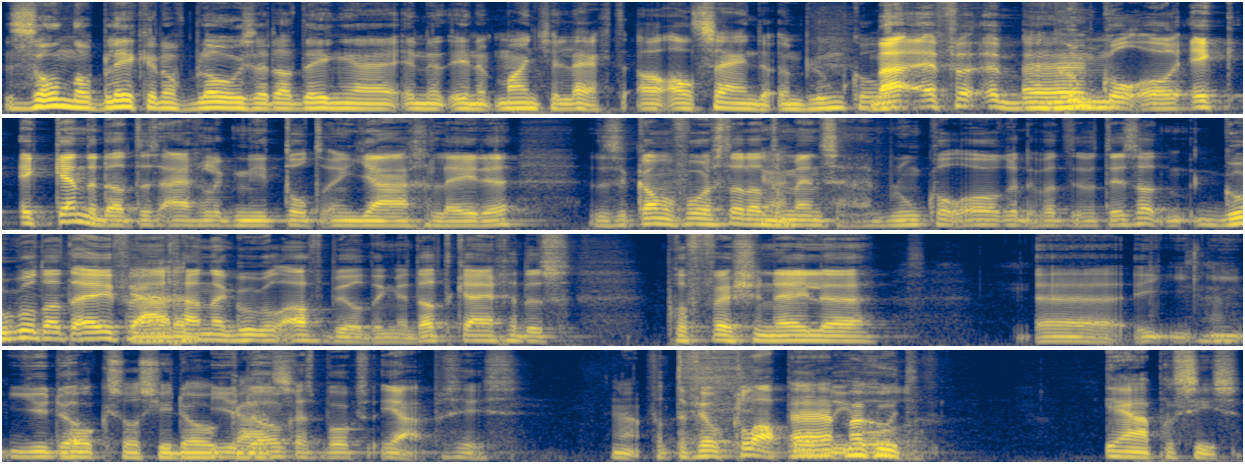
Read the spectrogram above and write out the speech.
zonder blikken of blozen dat ding uh, in, het, in het mandje legt. Als zijnde een bloemkool. Maar even een um, bloemkooloor. Ik, ik kende dat dus eigenlijk niet tot een jaar geleden. Dus ik kan me voorstellen dat ja. de mensen, bloemkooloren, wat, wat is dat? Google dat even ja, en dat... ga naar Google afbeeldingen. Dat krijgen dus professionele uh, judo, boxers, judoka's. Judoka's, box, ja, precies. Ja. Van te veel klappen uh, Maar goed. Ja, precies.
